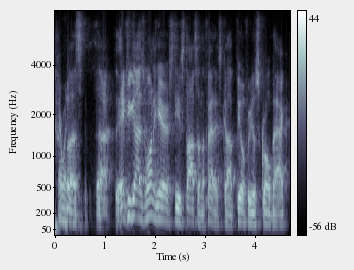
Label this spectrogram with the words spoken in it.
everyone. Well, knows. uh, if you guys want to hear Steve's thoughts on the FedEx Cup, feel free to scroll back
